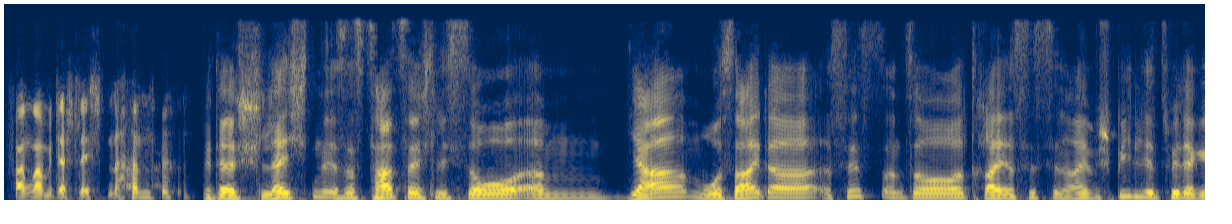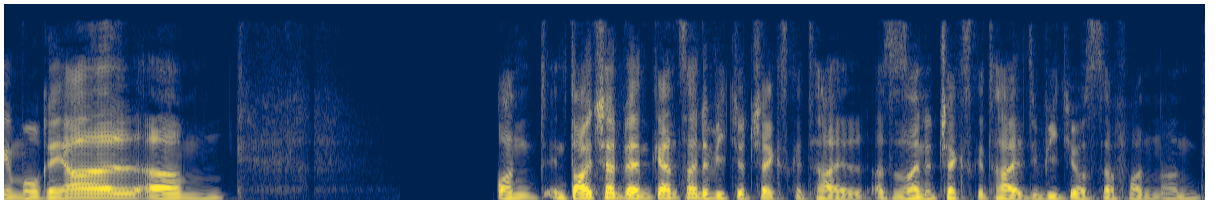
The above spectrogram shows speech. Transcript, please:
fangen wir mit der schlechten an. mit der schlechten ist es tatsächlich so, ähm, ja, Mo Seider Assists und so, drei Assists in einem Spiel jetzt wieder gegen Montreal. Ähm, und in Deutschland werden ganz seine Videochecks geteilt, also seine Checks geteilt, die Videos davon. Und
